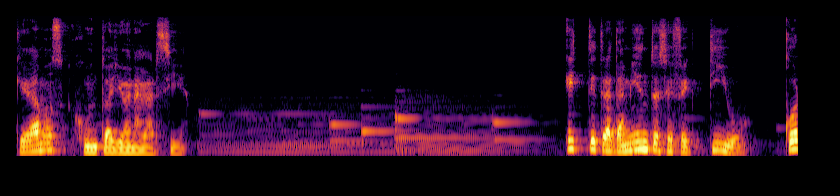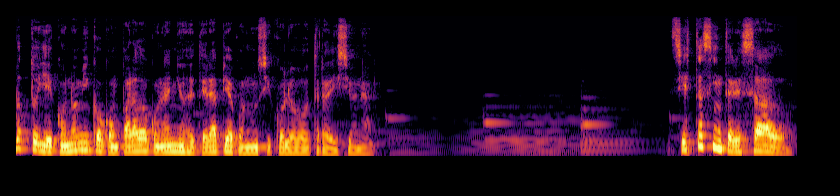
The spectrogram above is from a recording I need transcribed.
que damos junto a Joana García. Este tratamiento es efectivo, corto y económico comparado con años de terapia con un psicólogo tradicional. Si estás interesado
